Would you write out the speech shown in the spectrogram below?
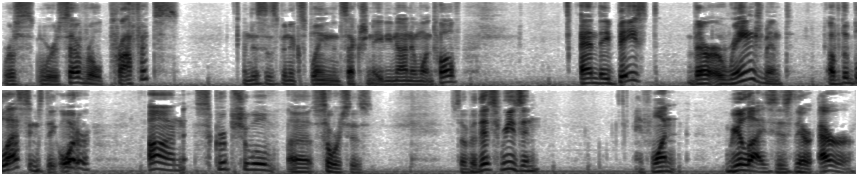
were, were several prophets, and this has been explained in section 89 and 112, and they based their arrangement of the blessings, the order, on scriptural uh, sources. So for this reason, if one realizes their error,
